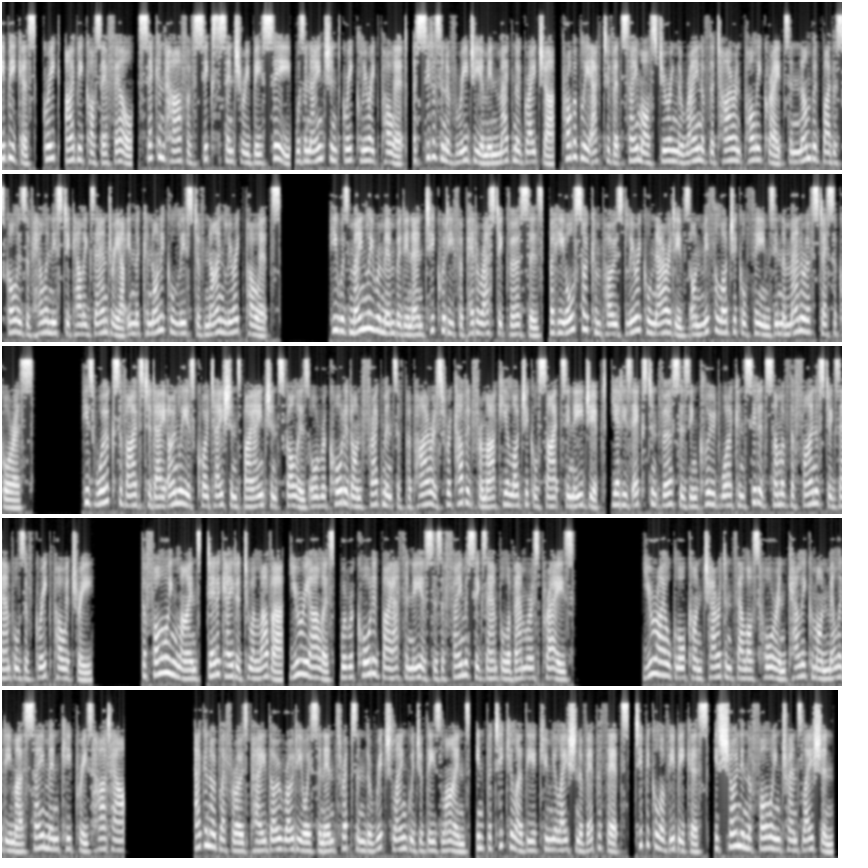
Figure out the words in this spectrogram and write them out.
Ibycus, Greek, Ibikos FL, second half of 6th century BC was an ancient Greek lyric poet, a citizen of Rhegium in Magna Graecia, probably active at Samos during the reign of the tyrant Polycrates and numbered by the scholars of Hellenistic Alexandria in the canonical list of nine lyric poets. He was mainly remembered in antiquity for pederastic verses, but he also composed lyrical narratives on mythological themes in the manner of Stesichorus. His work survives today only as quotations by ancient scholars or recorded on fragments of papyrus recovered from archaeological sites in Egypt, yet his extant verses include what are considered some of the finest examples of Greek poetry. The following lines, dedicated to a lover, Euryalus, were recorded by Athenaeus as a famous example of amorous praise. Uriel glaucon chariton thalos horon kalikamon melodema se men kipris hartau Agonoblepharos pay though rhodioisin en the rich language of these lines, in particular the accumulation of epithets, typical of Ibycus, is shown in the following translation.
